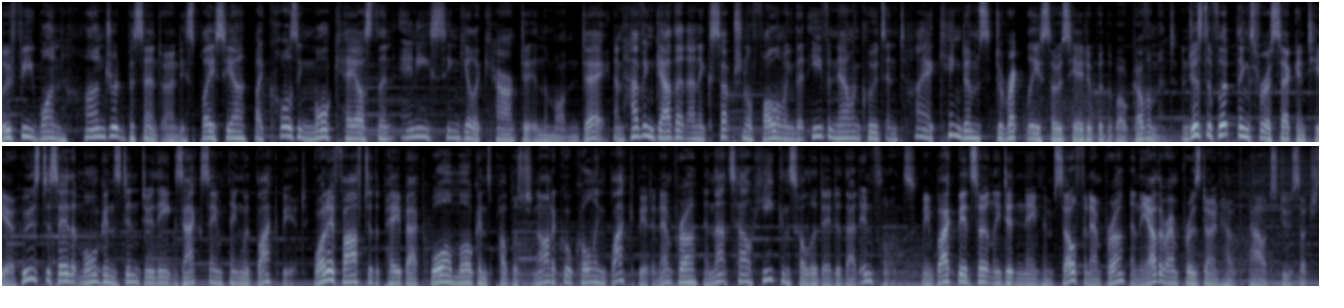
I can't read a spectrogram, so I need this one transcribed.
Luffy 100% earned his place here by causing more chaos than any singular character in the modern day, and having gathered an exceptional following that even now includes entire kingdoms directly associated with the world government. And just to flip things for a second here, who's to say that Morgans didn't do the exact same thing with Blackbeard? What if after the Payback War, Morgans published an article calling Blackbeard an emperor, and that's how he consolidated that influence? I mean, Blackbeard certainly didn't name himself an emperor, and the other emperors don't have the power to do such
